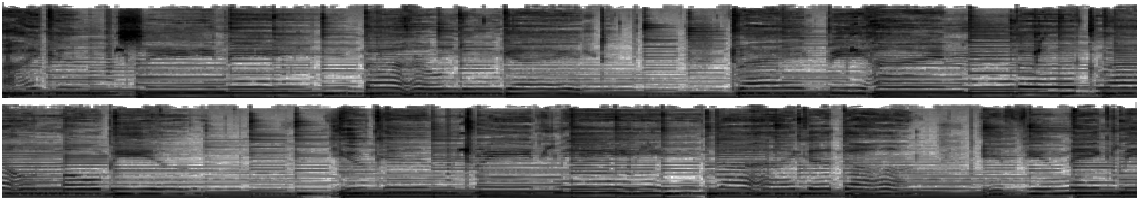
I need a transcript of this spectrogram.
I can see dragged behind the clown mobile. You can treat me like a dog if you make me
